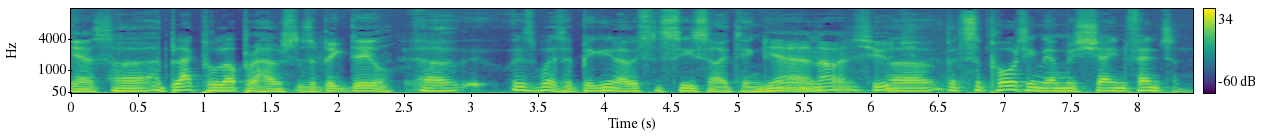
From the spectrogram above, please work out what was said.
yes, Uh, at Blackpool Opera it House was a big deal. uh, was was a big, you know, it's the seaside thing. do you know Yeah, what I mean? no, it's huge. Uh, but supporting them was Shane Fenton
